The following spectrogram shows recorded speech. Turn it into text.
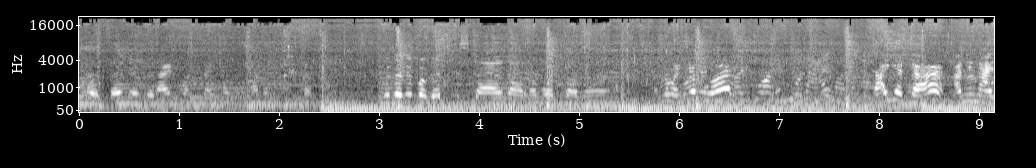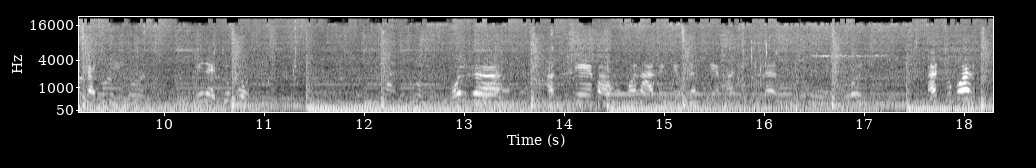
माणसाने काय काय गाणं बोलताना? अगं म्हणजे बोल. काय येतं? आणि नाही सांगते. मी नाही तू बोल. बोल ग. असू दे भाऊ पण आले तेवढं प्रेमाने तू बोल.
